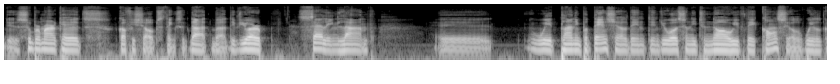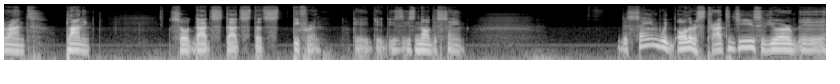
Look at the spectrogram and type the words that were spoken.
the supermarkets coffee shops things like that but if you are selling land uh, with planning potential, then, then you also need to know if the council will grant planning. So that's that's that's different. Okay, it's, it's not the same. The same with other strategies. If you are uh,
